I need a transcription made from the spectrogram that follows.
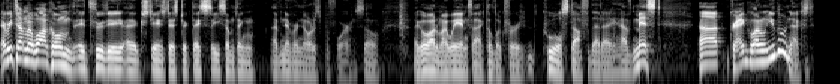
Every time I walk home eh, through the uh, Exchange District, I see something I've never noticed before. So I go out of my way, in fact, to look for cool stuff that I have missed. Uh, Greg, why don't you go next?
